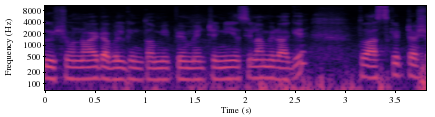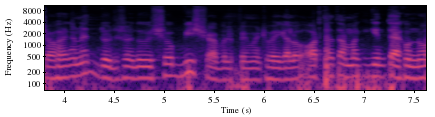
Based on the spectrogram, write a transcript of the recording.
দুইশো নয় ডাবল কিন্তু আমি পেমেন্টে নিয়েছিলাম এর আগে। তো আজকেরটা সহ এখানে দুশো দুইশো বিশ ডাবল পেমেন্ট হয়ে গেল। অর্থাৎ আমাকে কিন্তু এখনও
